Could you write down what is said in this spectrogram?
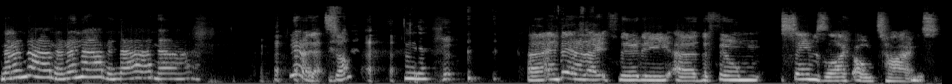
Na na na na na na na na. You know that song. Uh, and then at 8.30, uh, the film Seems Like Old Times.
